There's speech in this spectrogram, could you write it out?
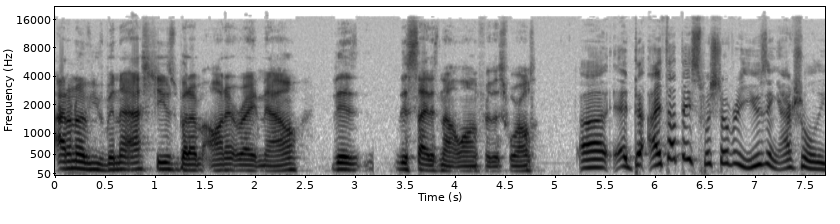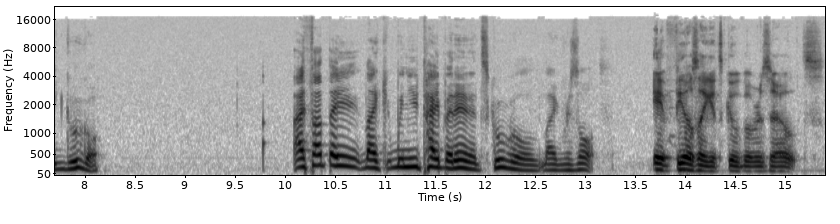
I don't know if you've been to Ask Jeeves, but I'm on it right now. This this site is not long for this world. Uh, it, I thought they switched over to using actually Google. I thought they like when you type it in, it's Google like results. It feels like it's Google results.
